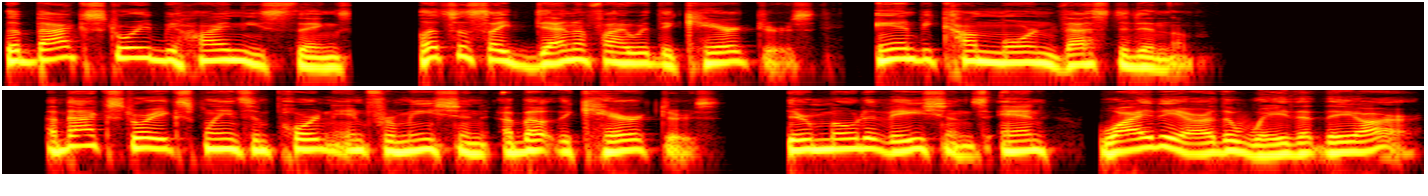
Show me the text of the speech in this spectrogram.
the backstory behind these things lets us identify with the characters and become more invested in them. A backstory explains important information about the characters, their motivations, and why they are the way that they are.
